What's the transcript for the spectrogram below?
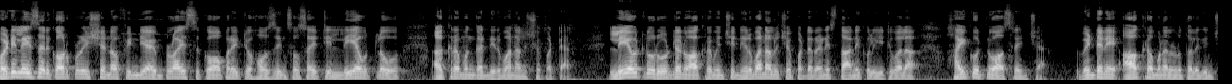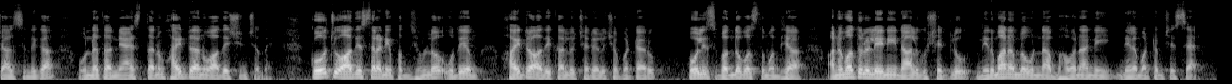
Fertilizer corporation of India employees cooperative housing society లేఅవుట్లో అక్రమంగా నిర్మాణాలు చేపట్టారు. లేఅవుట్లో రోడ్లను ఆక్రమించి నిర్మాణాలు చేపట్టారని స్థానికులు ఇటీవల హైకోర్టును ఆశ్రయించారు. వెంటనే ఆక్రమణలను తొలగించాల్సిందిగా ఉన్నత న్యాయస్థానం హైడ్రాను ఆదేశించింది. కోర్టు ఆదేశాల నేపథ్యంలో ఉదయం హైడ్రా అధికారులు చర్యలు చేపట్టారు. పోలీస్ బందోబస్తు మధ్య అనుమతులు లేని నాలుగు షెడ్లు నిర్మాణంలో ఉన్న భవనాన్ని నిలమట్టం చేశారు.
